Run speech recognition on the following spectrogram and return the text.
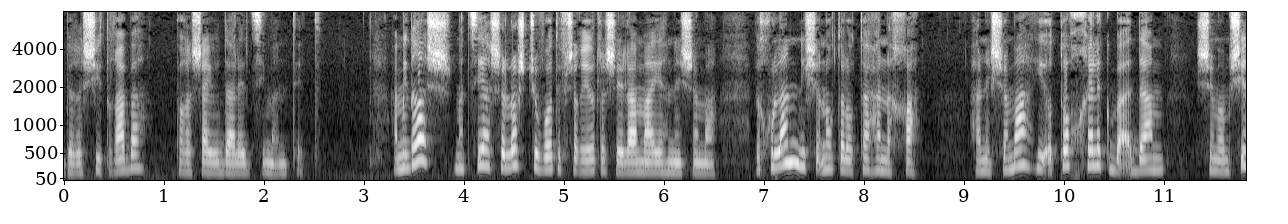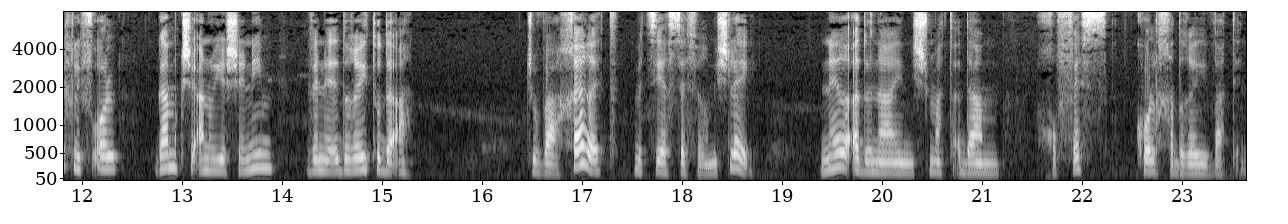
בראשית רבה, פרשה י"ד סימן ט'. המדרש מציע שלוש תשובות אפשריות לשאלה מהי הנשמה, וכולן נשענות על אותה הנחה. הנשמה היא אותו חלק באדם שממשיך לפעול גם כשאנו ישנים ונעדרי תודעה. תשובה אחרת מציע ספר משלי. נר אדוני נשמת אדם, חופש כל חדרי בטן.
